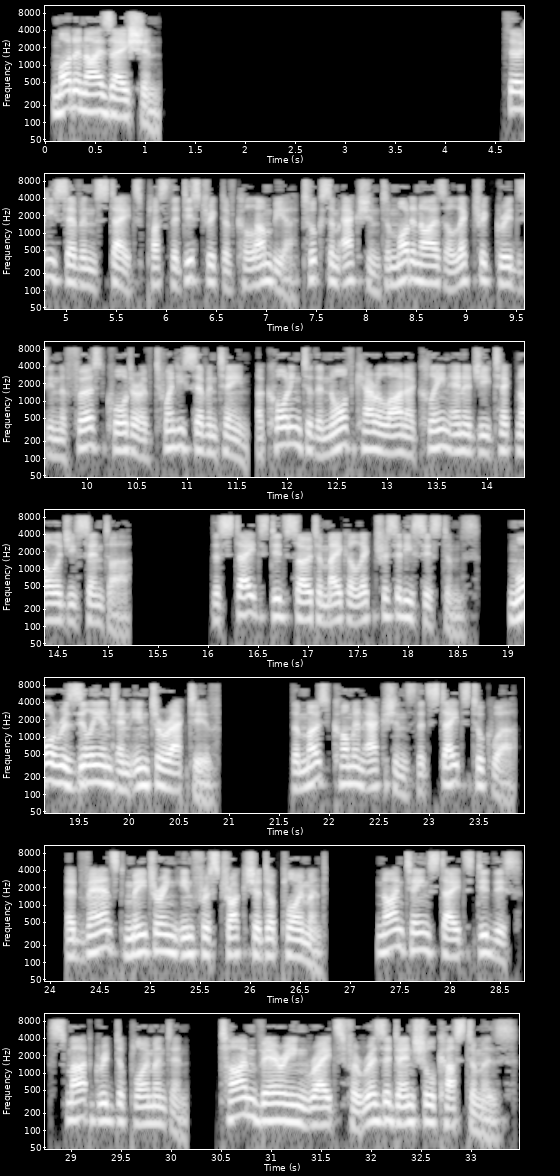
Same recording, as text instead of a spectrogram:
Modernization 37 states plus the District of Columbia took some action to modernize electric grids in the first quarter of 2017, according to the North Carolina Clean Energy Technology Center. The states did so to make electricity systems more resilient and interactive. The most common actions that states took were advanced metering infrastructure deployment. 19 states did this, smart grid deployment and time varying rates for residential customers.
